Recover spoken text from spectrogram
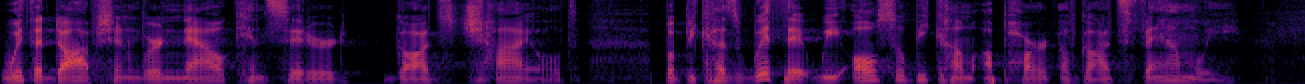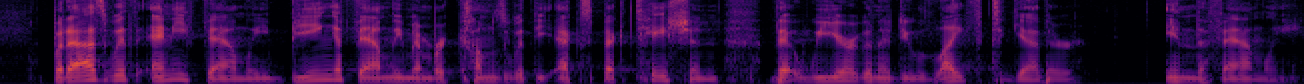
with adoption we're now considered God's child, but because with it we also become a part of God's family. But as with any family, being a family member comes with the expectation that we are going to do life together in the family.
